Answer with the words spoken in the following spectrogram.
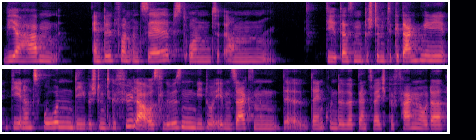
wir haben ein Bild von uns selbst und ähm, die, das sind bestimmte Gedanken, die in uns wohnen, die bestimmte Gefühle auslösen, wie du eben sagst, der, dein Kunde wirkt dann vielleicht befangen oder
